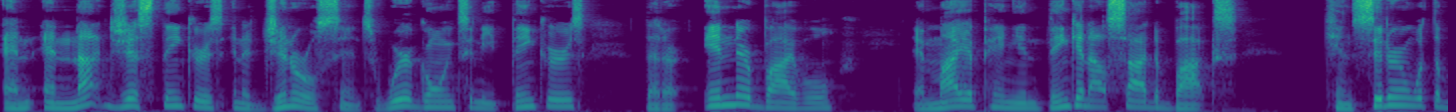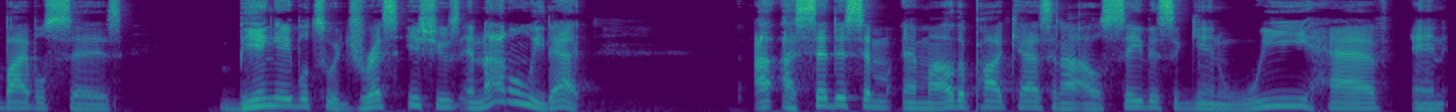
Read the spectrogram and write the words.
And and not just thinkers in a general sense. We're going to need thinkers that are in their Bible, in my opinion, thinking outside the box, considering what the Bible says, being able to address issues and not only that, I, I said this in, in my other podcast, and I, I'll say this again. We have an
